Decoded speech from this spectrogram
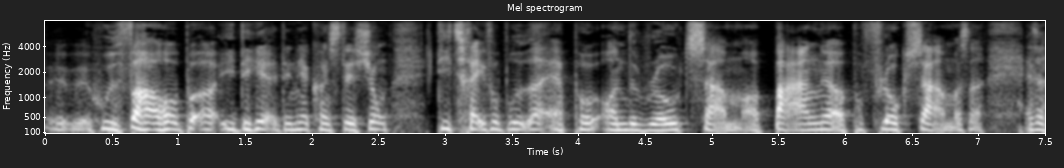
øh, hudfarver i det her, den her konstellation, de tre forbrydere er på on the road sammen, og bange og på flugt sammen og sådan noget. Altså,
